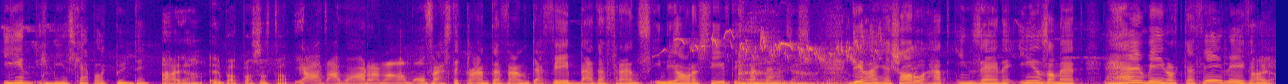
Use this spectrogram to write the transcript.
één gemeenschappelijk punt, hè. Ah ja, en wat was dat dan? Ja, dat waren allemaal vaste klanten van Café Bad de France in de jaren 70. Matthijs. ja, ja. Die lange Charles had in zijn eenzaamheid heimwee naar het caféleven. Ah, ja.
